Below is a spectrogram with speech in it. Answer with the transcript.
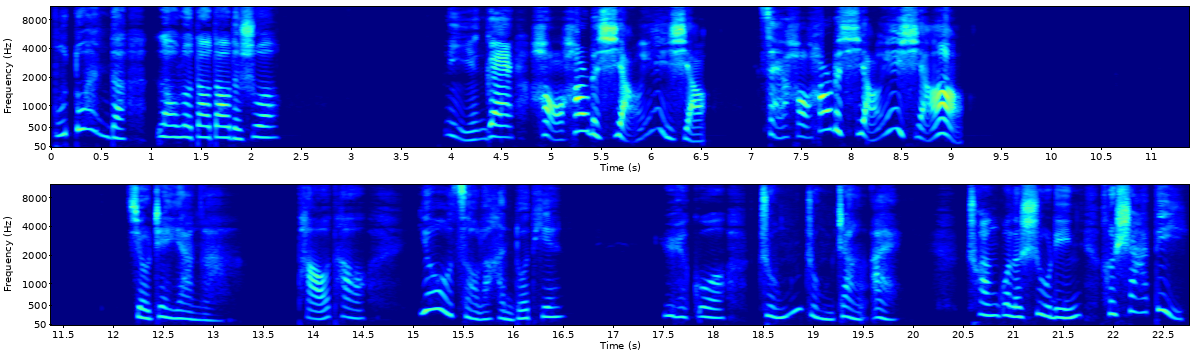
不断的唠唠叨叨的说：“你应该好好的想一想，再好好的想一想。就这样啊，淘淘又走了很多天，越过种种障碍，穿过了树林和沙地，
